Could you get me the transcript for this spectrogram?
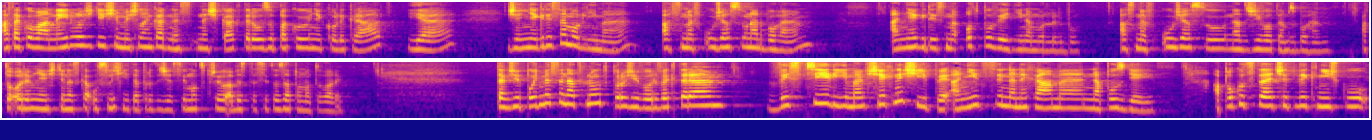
A taková nejdůležitější myšlenka dnes, dneška, kterou zopakuju několikrát, je, že někdy se modlíme a jsme v úžasu nad Bohem a někdy jsme odpovědí na modlitbu a jsme v úžasu nad životem s Bohem. A to ode mě ještě dneska uslyšíte, protože si moc přeju, abyste si to zapamatovali. Takže pojďme se natchnout pro život, ve kterém vystřílíme všechny šípy a nic si nenecháme na později. A pokud jste četli knížku uh,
